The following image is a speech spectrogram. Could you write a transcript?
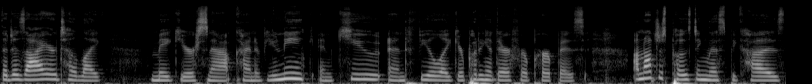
the desire to like make your snap kind of unique and cute and feel like you're putting it there for a purpose. I'm not just posting this because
